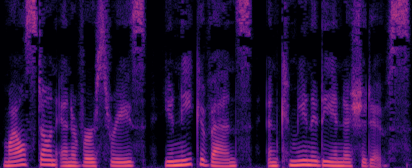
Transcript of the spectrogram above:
milestone anniversaries, unique events, and community initiatives.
